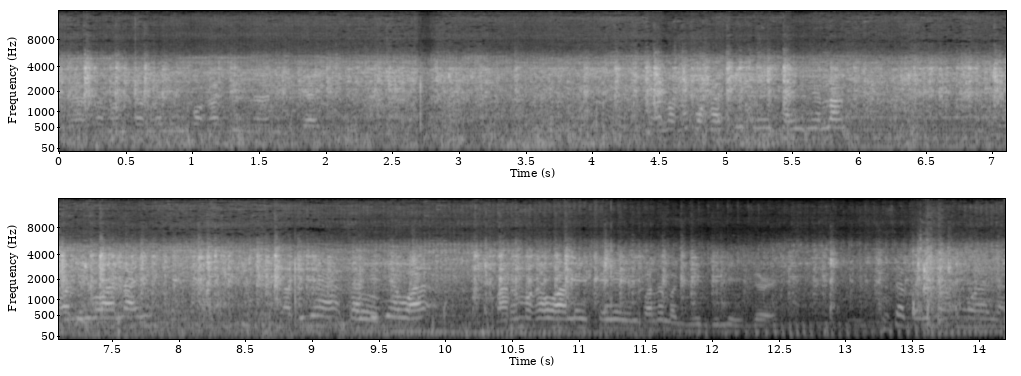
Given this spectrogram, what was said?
Tinasamantala yung bakasyon namin guys. Kala ko bakasyon eh, tayo na lang. Waliwalay. Sabi niya, wa, para makawalay kayo, yung pala mag-deliver. Sabay na ang wala.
